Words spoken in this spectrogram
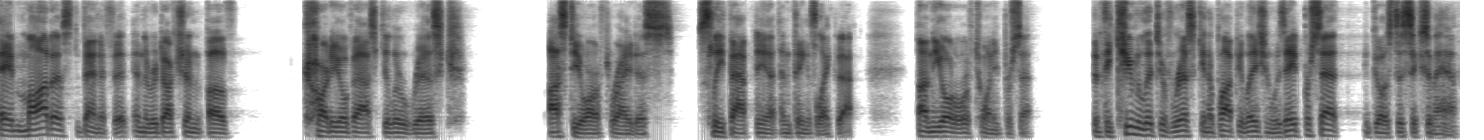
a modest benefit in the reduction of cardiovascular risk, osteoarthritis, sleep apnea, and things like that on the order of 20%. If the cumulative risk in a population was 8%, it goes to six and a half.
